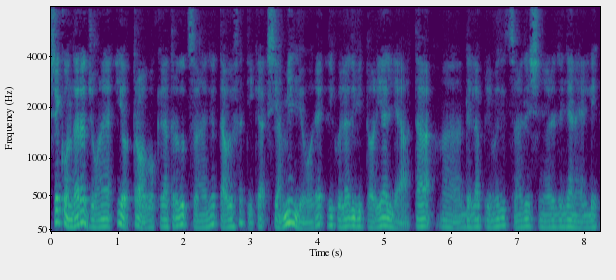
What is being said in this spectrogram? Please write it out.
Seconda ragione, io trovo che la traduzione di Ottavo e Fatica sia migliore di quella di Vittoria Alliata eh, della prima edizione del Signore degli Anelli.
